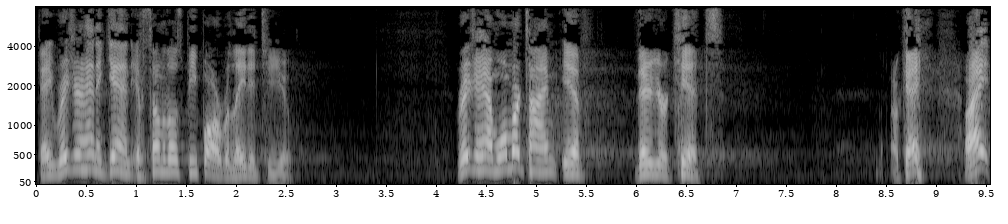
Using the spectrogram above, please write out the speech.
Okay, raise your hand again if some of those people are related to you. Raise your hand one more time if they're your kids. Okay? Alright?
